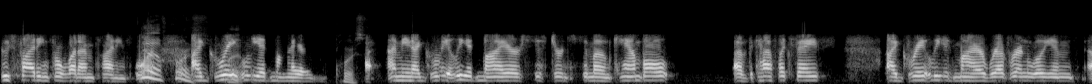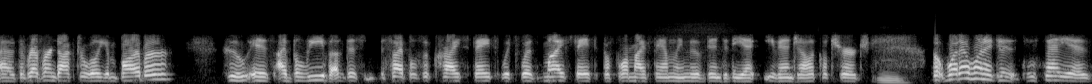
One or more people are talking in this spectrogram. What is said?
who's fighting for what I'm fighting for. Yeah, of course. I greatly admire, Of course. I- I mean, I greatly admire Sister Simone Campbell of the Catholic faith. I greatly admire Reverend William, uh, the Reverend Dr. William Barber, who is, I believe, of this Disciples of Christ faith, which was my faith before my family moved into the evangelical church. Mm. But what I wanted to, to say is,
